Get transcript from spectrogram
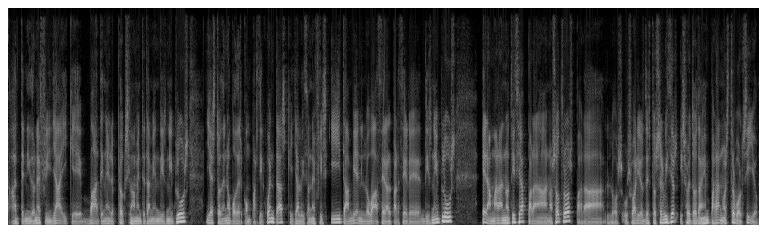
ha tenido Netflix ya y que va a tener próximamente también Disney Plus, y esto de no poder compartir cuentas, que ya lo hizo Netflix y también lo va a hacer al parecer eh, Disney Plus. Eran malas noticias para nosotros, para los usuarios de estos servicios y sobre todo también para nuestro bolsillo.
